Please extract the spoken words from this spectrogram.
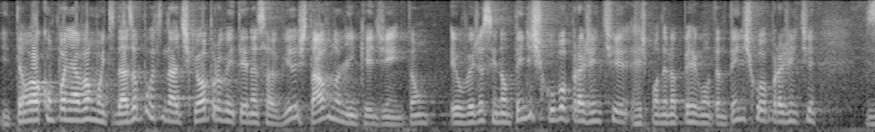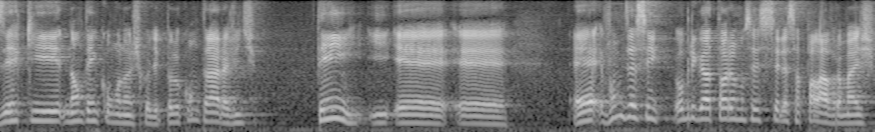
Então eu acompanhava muito. Das oportunidades que eu aproveitei nessa vida, estava no LinkedIn. Então eu vejo assim, não tem desculpa para a gente, respondendo a pergunta, não tem desculpa para a gente dizer que não tem como não escolher. Pelo contrário, a gente tem e é, é é, vamos dizer assim, obrigatório, eu não sei se seria essa palavra, mas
